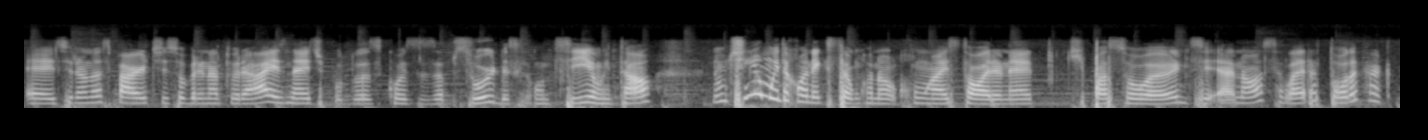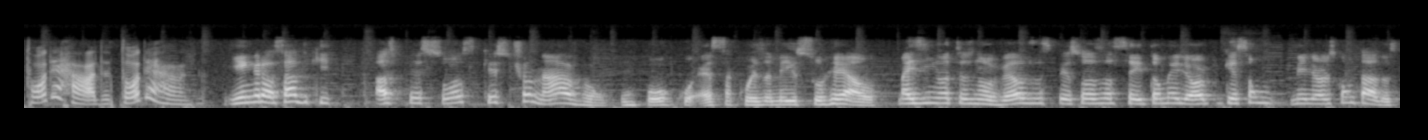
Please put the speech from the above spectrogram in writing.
É, tirando as partes sobrenaturais, né? Tipo, das coisas absurdas que aconteciam e tal. Não tinha muita conexão com a, com a história, né? Que passou antes. É, nossa, ela era toda, toda errada, toda errada. E é engraçado que as pessoas questionavam um pouco essa coisa meio surreal. Mas em outras novelas as pessoas aceitam melhor porque são melhores contadas.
